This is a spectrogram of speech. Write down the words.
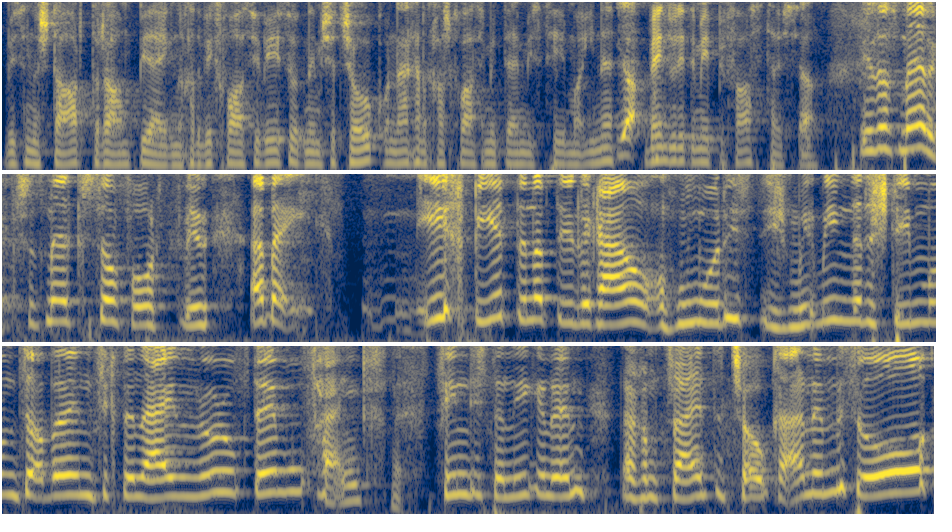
wie so eine Startrampe eigentlich, oder wie quasi wie so, du nimmst einen Joke und dann kannst du quasi mit dem ins Thema rein, Ja. wenn du dich damit befasst hast. So. Ja. Weil das merkst du, das merkst du sofort. Weil, eben, ich biete natürlich auch humoristisch mit meiner Stimme und so, aber wenn sich dann einer nur auf dem aufhängt, finde ich es dann irgendwann nach dem zweiten Joke auch nicht mehr so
